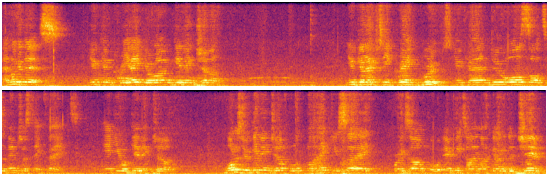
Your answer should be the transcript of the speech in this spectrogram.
And look at this. You can create your own giving journal. You can actually create groups. You can do all sorts of interesting things in your giving journal. What does your giving journal look like? You say, for example, every time I go to the gym,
